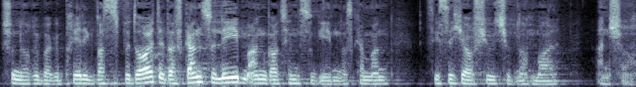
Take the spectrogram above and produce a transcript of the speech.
schon darüber gepredigt, was es bedeutet, das ganze Leben an Gott hinzugeben. Das kann man sich sicher auf YouTube nochmal anschauen.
